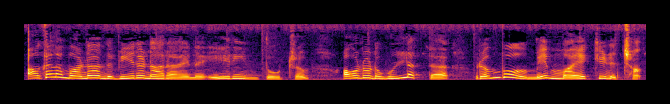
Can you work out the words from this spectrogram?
அகலமான அந்த வீரநாராயண ஏரியின் தோற்றம் அவனோட உள்ளத்தை ரொம்பவுமே மயக்கிடுச்சான்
